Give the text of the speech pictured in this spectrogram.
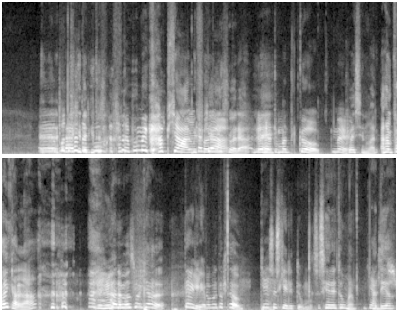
Ε, Ε, οπότε θα θα, έχετε τα πούμε, θα τα πούμε κάποια άλλη Κάποια φορά. άλλη φορά, ναι. Ερωτηματικό. Ναι. Question mark. Αν πάει καλά, θα ανεβάσουμε κι άλλα. Τέλεια. Οπότε αυτό. Και σας χαιρετούμε. Σας χαιρετούμε. Γεια σας. Αντίο.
